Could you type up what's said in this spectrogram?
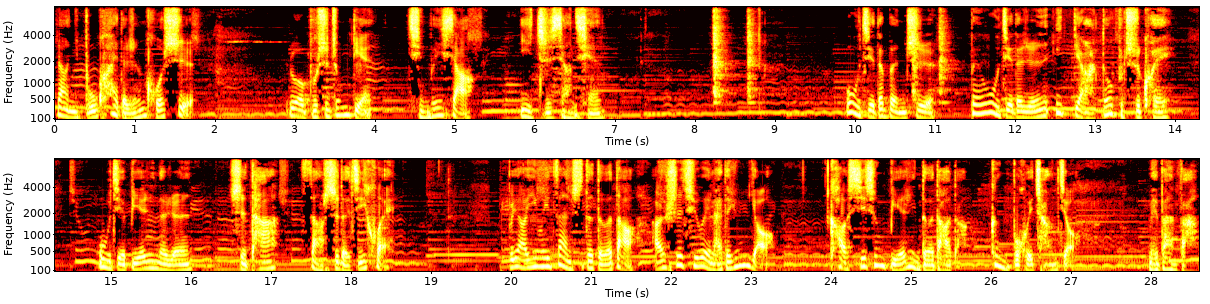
让你不快的人或事。若不是终点，请微笑，一直向前。误解的本质，被误解的人一点儿都不吃亏。误解别人的人，是他丧失了机会。不要因为暂时的得到而失去未来的拥有。靠牺牲别人得到的，更不会长久。没办法，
